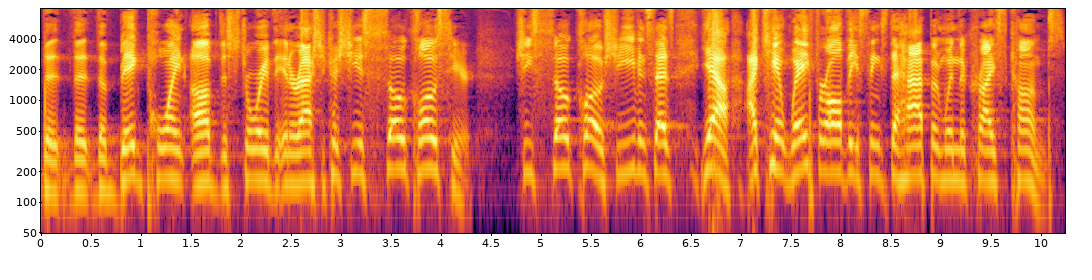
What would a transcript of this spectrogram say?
the, the, the big point of the story of the interaction because she is so close here. She's so close. She even says, Yeah, I can't wait for all these things to happen when the Christ comes.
